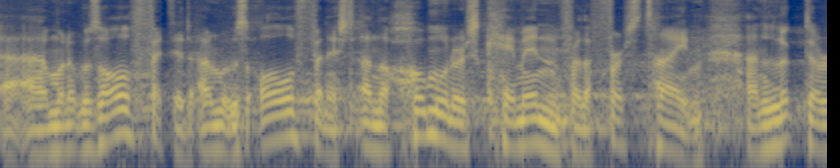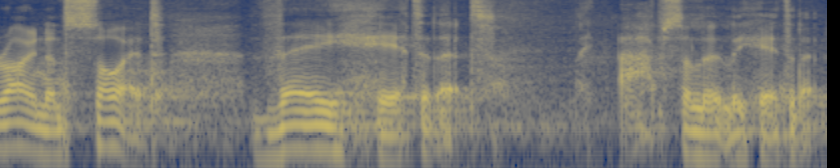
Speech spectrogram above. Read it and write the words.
and when it was all fitted and it was all finished, and the homeowners came in for the first time and looked around and saw it, they hated it. They absolutely hated it.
